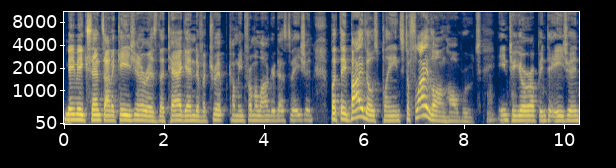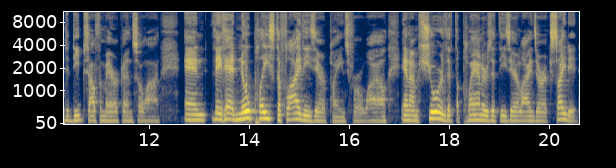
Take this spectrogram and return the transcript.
may make sense on occasion or as the tag end of a trip coming from a longer destination, but they buy those planes to fly long haul routes into Europe, into Asia, into deep South America, and so on. And they've had no place to fly these airplanes for a while. And I'm sure that the planners at these airlines are excited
